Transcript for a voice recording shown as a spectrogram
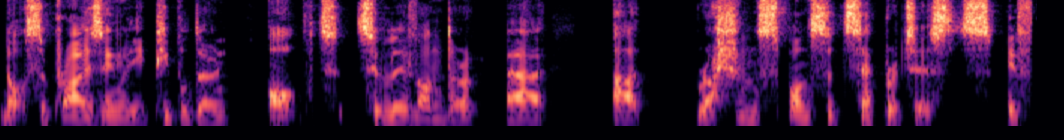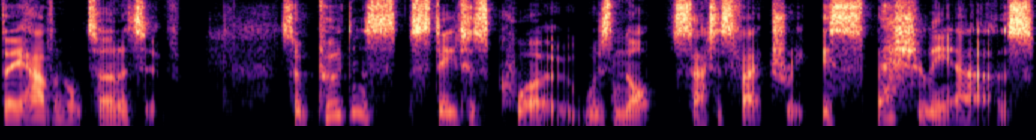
not surprisingly, people don't opt to live under uh, uh Russian sponsored separatists if they have an alternative. So Putin's status quo was not satisfactory, especially as,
